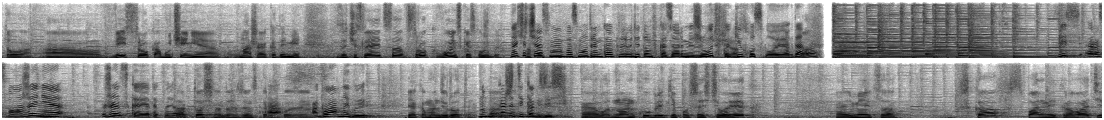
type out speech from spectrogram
того, а, весь срок обучения в нашей академии зачисляется в срок воинской службы. Значит, сейчас мы посмотрим, как люди там в казарме живут, в Сейчас. каких условиях, да? Здесь расположение женское, я так поняла. Так точно, да, женское А- расположение. А главный вы. Я командир роты. Ну, покажите, как здесь. Э, В одном кубрике по 6 человек э, имеется шкаф, спальные кровати,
